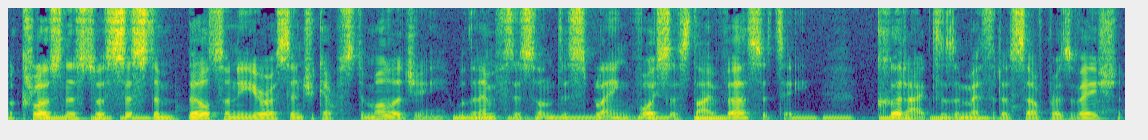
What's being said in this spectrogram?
a closeness to a system built on a Eurocentric epistemology, with an emphasis on displaying voiceless diversity, could act as a method of self preservation.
